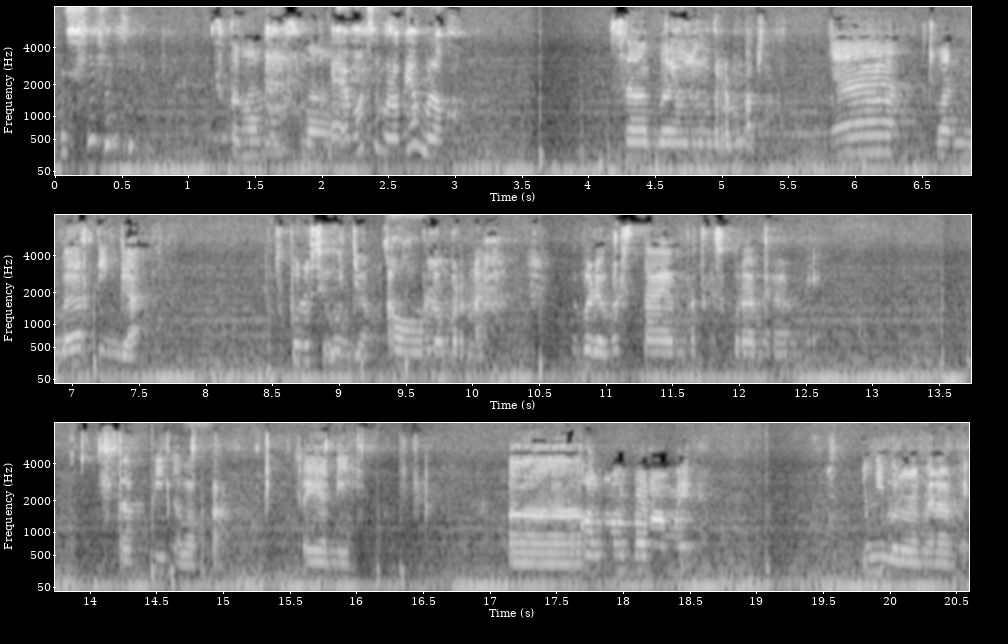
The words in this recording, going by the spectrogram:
Kita ngomong semua. eh emang sebelumnya belum Sebelum berempatnya cuman bertiga. Itu pun si Ujang. Aku Oh. belum pernah. Ini baru first time podcastku rame-rame. Tapi nggak apa-apa. Kayak nih. eh, bukan sampai rame ini baru rame-rame.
